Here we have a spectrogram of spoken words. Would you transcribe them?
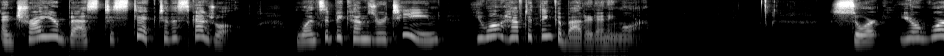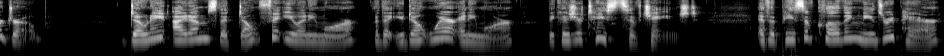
and try your best to stick to the schedule. Once it becomes routine, you won't have to think about it anymore. Sort your wardrobe. Donate items that don't fit you anymore or that you don't wear anymore because your tastes have changed. If a piece of clothing needs repair,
